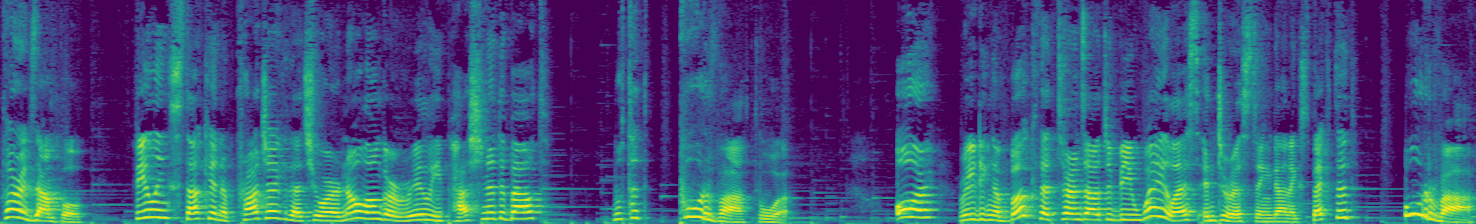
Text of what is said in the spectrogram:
For example, feeling stuck in a project that you are no longer really passionate about? Nu tad purvā to. Or reading a book that turns out to be way less interesting than expected? Purvā.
